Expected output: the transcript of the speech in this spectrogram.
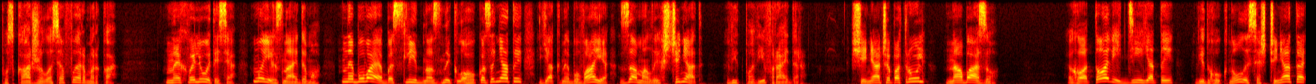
поскаржилася фермерка. Не хвилюйтеся, ми їх знайдемо. Не буває безслідно зниклого козеняти, як не буває за малих щенят, відповів райдер. Щенячий патруль на базу. Готові діяти. Відгукнулися щенята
